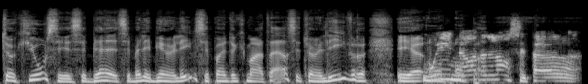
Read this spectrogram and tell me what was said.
Tokyo? C'est bien, c'est bel et bien un livre. C'est pas un documentaire, c'est un livre. Et oui, non, non, non, c'est un.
